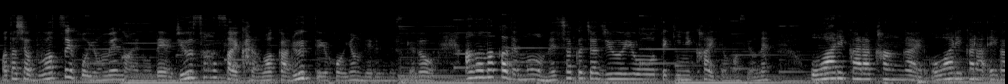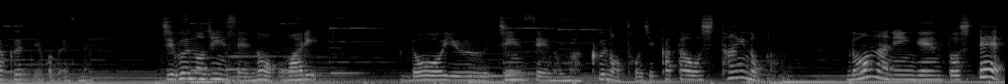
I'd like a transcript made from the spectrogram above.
私は分厚い本読めないので13歳からわかるっていう本読んでるんですけどあの中でもめちゃくちゃ重要的に書いてますよね。終わりから考える終わりから描くっていうことですね。自分の人生の終わりどういう人生の幕の閉じ方をしたいのか。どんな人間として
